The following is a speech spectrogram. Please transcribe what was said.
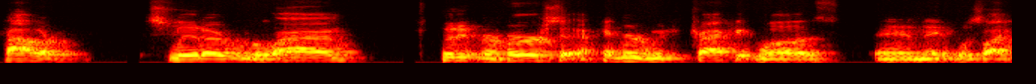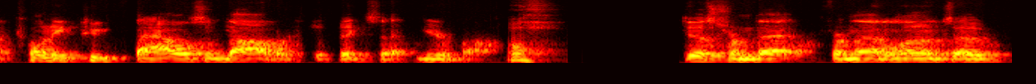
Tyler slid over the line, put it in reverse. I can't remember which track it was, and it was like twenty two thousand dollars to fix that gearbox. Oh just from that from that alone. So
